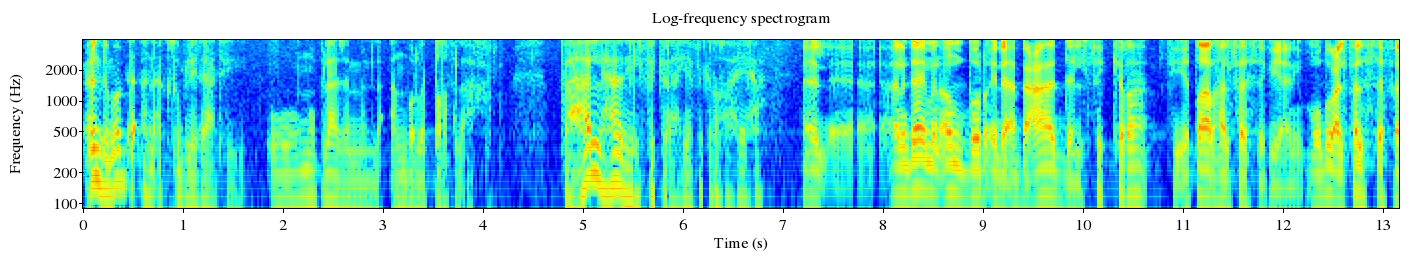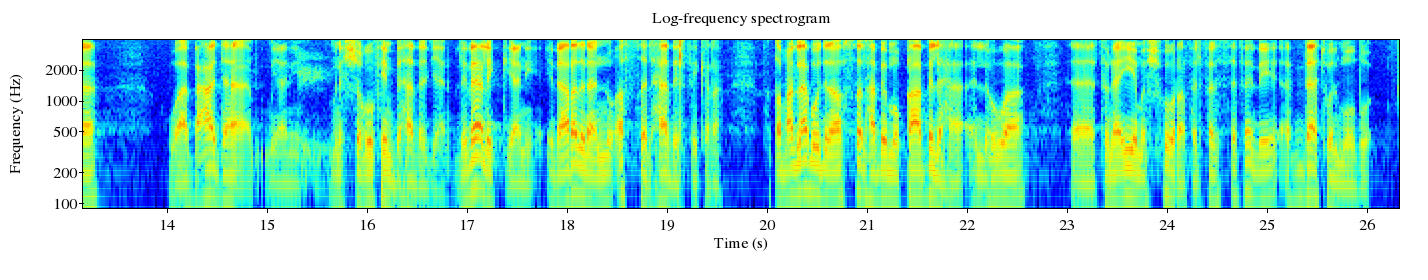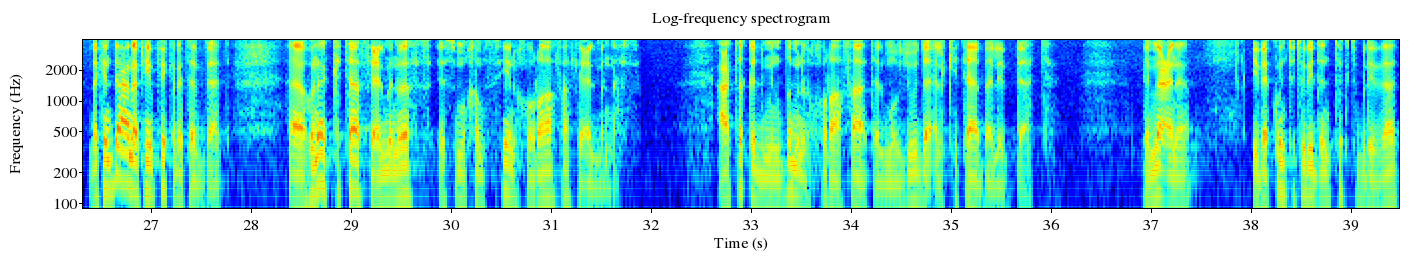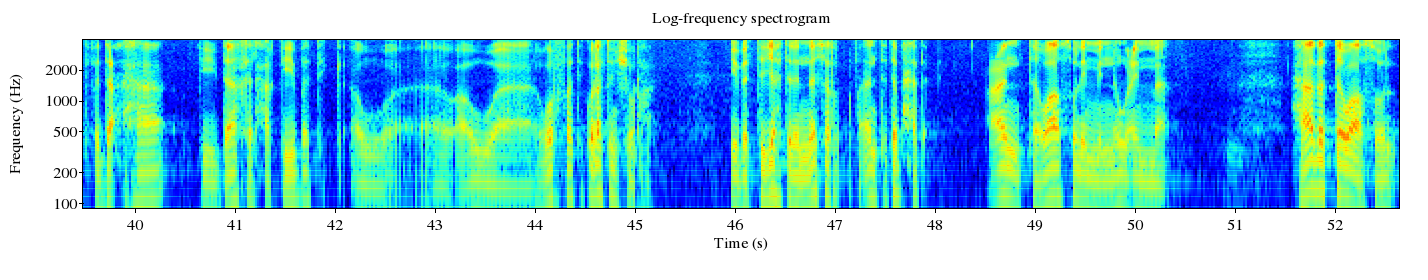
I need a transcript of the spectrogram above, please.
عنده مبدأ أنا أكتب لذاتي ومو بلازم أنظر للطرف الآخر فهل هذه الفكرة هي فكرة صحيحة؟ أنا دائما أنظر إلى أبعاد الفكرة في إطارها الفلسفي يعني موضوع الفلسفة وأبعادها يعني من الشغوفين بهذا الجانب، لذلك يعني إذا أردنا أن نؤصل هذه الفكرة فطبعا لابد أن نؤصلها بمقابلها اللي هو آه، ثنائية مشهورة في الفلسفة للذات والموضوع، لكن دعنا في فكرة الذات. آه، هناك كتاب في علم النفس اسمه خمسين خرافة في علم النفس. أعتقد من ضمن الخرافات الموجودة الكتابة للذات. بمعنى إذا كنت تريد أن تكتب للذات فدعها في داخل حقيبتك أو, أو غرفتك ولا تنشرها. إذا اتجهت للنشر فأنت تبحث عن تواصل من نوع ما. هذا التواصل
